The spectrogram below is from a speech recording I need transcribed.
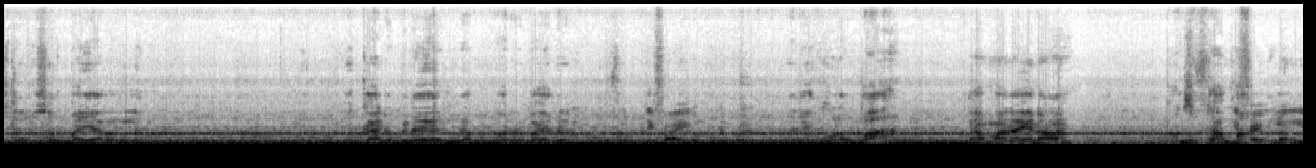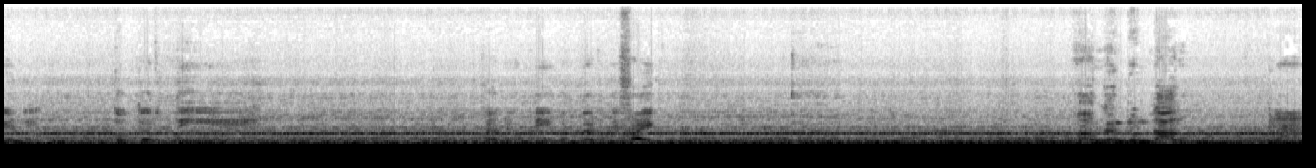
Sa- Isang bayaran lang. Magkano binayan na ano, bayad doon? 45. Hindi kulang pa. Tama na yun, ha? Ano tama? 45 lang yun, eh. Ito, 30... Kano, hindi ba? 35? Hanggang doon lang. Hmm.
